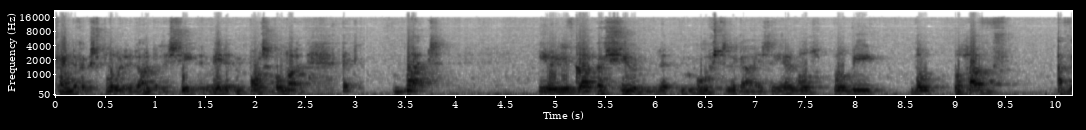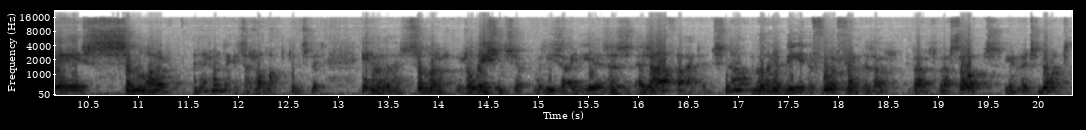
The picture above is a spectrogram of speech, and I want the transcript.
kind of exploded onto the scene and made it impossible not. But, but you know, you've got to assume that most of the guys there will will be will will have a very similar, and I don't think it's a reluctance, but you know, a similar relationship with these ideas as, as I've had. It's not going to be at the forefront of their, their, their thoughts. You know, it's not.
